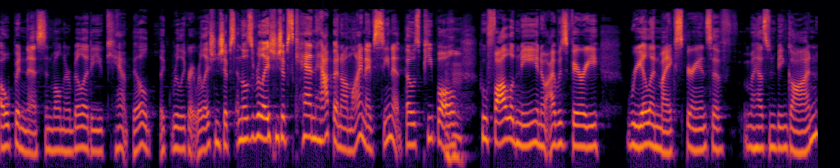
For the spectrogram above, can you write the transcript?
openness and vulnerability, you can't build like really great relationships. And those relationships can happen online. I've seen it. Those people who followed me, you know, I was very real in my experience of my husband being gone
